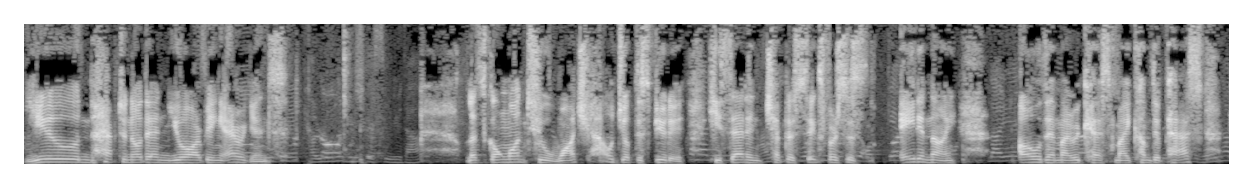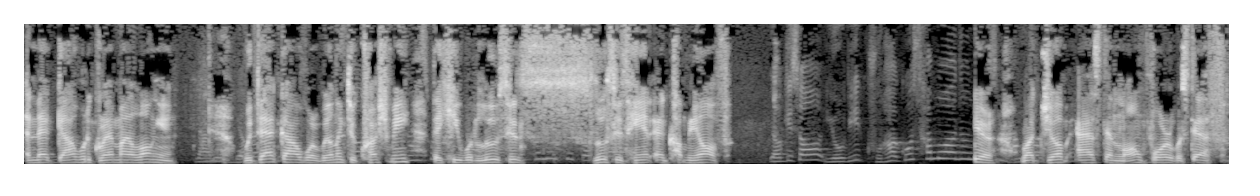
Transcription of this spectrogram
you have to know that you are being arrogant. Let's go on to watch how Job disputed. He said in chapter 6, verses 8 and 9, Oh, that my request might come to pass, and that God would grant my longing. Would that God were willing to crush me, that he would lose his, lose his hand and cut me off. Here, what Job asked and longed for was death.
